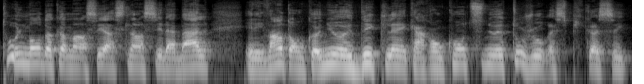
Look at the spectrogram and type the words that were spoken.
tout le monde a commencé à se lancer la balle et les ventes ont connu un déclin car on continuait toujours à se picosser.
